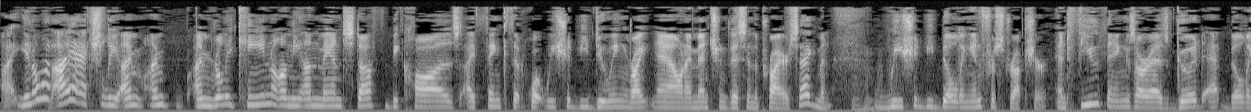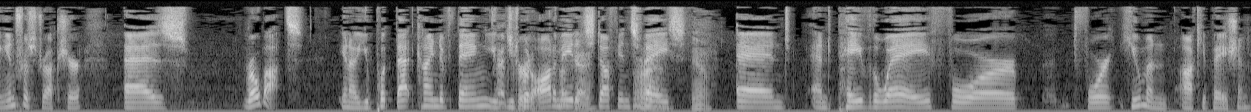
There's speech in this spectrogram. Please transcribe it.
I, you know what? I actually, I'm, I'm, I'm really keen on the unmanned stuff because I think that what we should be doing right now, and I mentioned this in the prior segment, we should be building infrastructure, and few things are as good at building infrastructure as robots. You know, you put that kind of thing, you, you put automated Okay. stuff in All right. space, Yeah. And and pave the way for for human occupation.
